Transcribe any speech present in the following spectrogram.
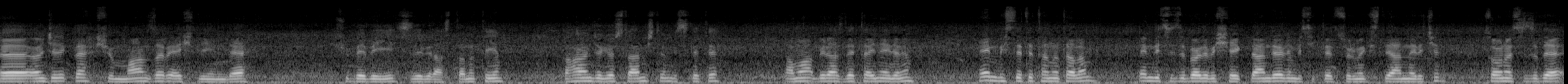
Ee, öncelikle şu manzara eşliğinde şu bebeği size biraz tanıtayım. Daha önce göstermiştim bisikleti ama biraz detayına inelim. Hem bisikleti tanıtalım hem de sizi böyle bir şevklendirelim bisiklet sürmek isteyenler için. Sonra sizi de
